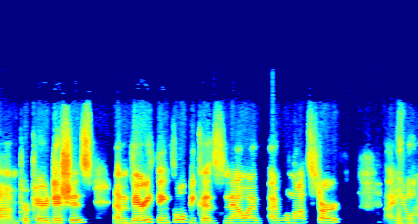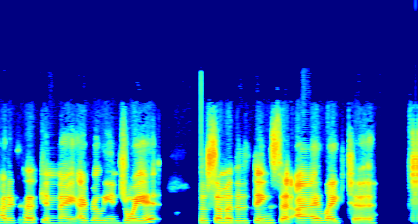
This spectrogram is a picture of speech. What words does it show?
um, prepare dishes. I'm very thankful because now I, I will not starve. I know how to cook and I, I really enjoy it. So some of the things that I like to to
